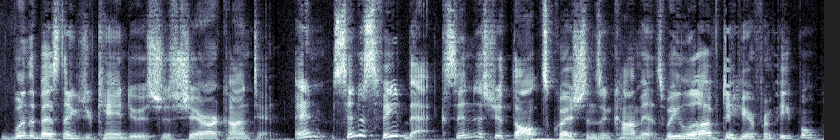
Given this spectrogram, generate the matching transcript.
one of the best things you can do is just share our content and send us feedback. Send us your thoughts, questions, and comments. We love to hear from people,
